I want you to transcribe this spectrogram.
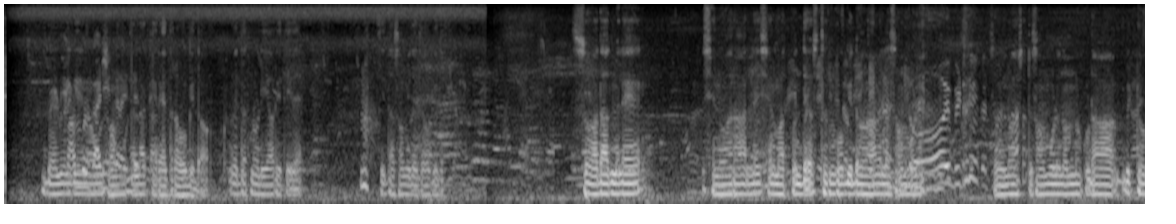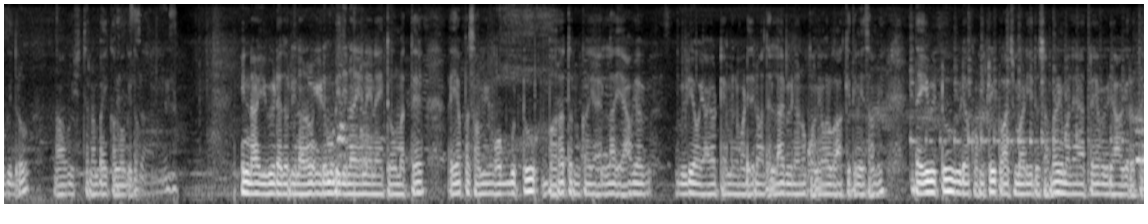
ಬೆಳಗ್ಗೆ ನಾವು ಕೆರೆ ಹತ್ರ ಹೋಗಿದ್ದೋ. ವೆದರ್ ನೋಡಿ ಯಾವ ರೀತಿ ಇದೆ. ಸೀತಾ ಸ್ವಾಮಿ ಜೊತೆ ಹೋಗಿದ್ದ. ಸೊ ಅದಾದ್ಮೇಲೆ ಶನಿವಾರ ಅಲ್ಲೇ ಶನಿಮಾತ್ಮನ ದೇವಸ್ಥಾನಕ್ಕೆ ಹೋಗಿದ್ದು ನಾವೆಲ್ಲ ಸ್ವಾಮಿಗಳು. ಸೊ ಇನ್ನೂ ಅಷ್ಟು ಸ್ವಾಮಿಗಳು ನಮ್ಮನ್ನು ಕೂಡ ಬಿಟ್ಟು ಹೋಗಿದ್ರು. ನಾವು ಇಷ್ಟು ಜನ ಬೈಕಲ್ಲಿ ಹೋಗಿದ್ದು ಇನ್ನು ಈ ವಿಡಿಯೋದಲ್ಲಿ ನಾನು ಇಡಮುಡಿ ದಿನ ಏನೇನಾಯಿತು ಮತ್ತು ಅಯ್ಯಪ್ಪ ಸ್ವಾಮಿ ಹೋಗ್ಬಿಟ್ಟು ಬರೋ ತನಕ ಎಲ್ಲ ಯಾವ್ಯಾವ ವಿಡಿಯೋ ಯಾವ್ಯಾವ ಟೈಮಲ್ಲಿ ಮಾಡಿದ್ದೀನೋ ಅದೆಲ್ಲ ವಿಡಿಯೋನು ಕೊನೆವರೆಗೂ ಹಾಕಿದ್ದೀನಿ ಸ್ವಾಮಿ. ದಯವಿಟ್ಟು ವಿಡಿಯೋ ಕಂಪ್ಲೀಟ್ ವಾಚ್ ಮಾಡಿ. ಇದು ಶಬರಿಮಲೆ ಯಾತ್ರೆಯ ವಿಡಿಯೋ ಆಗಿರುತ್ತೆ.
